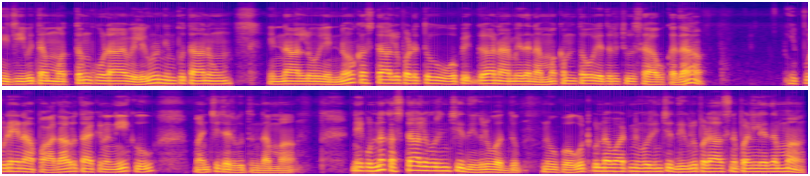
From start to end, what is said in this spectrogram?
నీ జీవితం మొత్తం కూడా వెలుగును నింపుతాను. ఇన్నాళ్ళు ఎన్నో కష్టాలు పడుతూ ఓపిగ్గా నా మీద నమ్మకంతో ఎదురు చూశావు కదా. ఇప్పుడే నా పాదాలు తాకిన నీకు మంచి జరుగుతుందమ్మా. నీకున్న కష్టాల గురించి దిగులు వద్దు నువ్వు పోగొట్టుకున్న వాటిని గురించి దిగులు పడాల్సిన పని లేదమ్మా.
